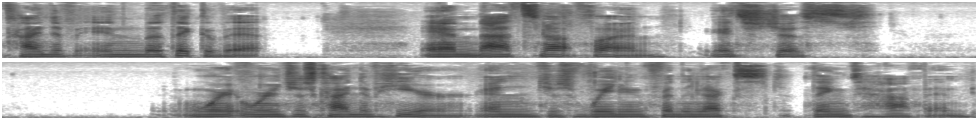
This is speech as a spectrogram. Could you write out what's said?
kind of in the thick of it. And that's not fun. It's just. We're, we're just kind of here and just waiting for the next thing to happen.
